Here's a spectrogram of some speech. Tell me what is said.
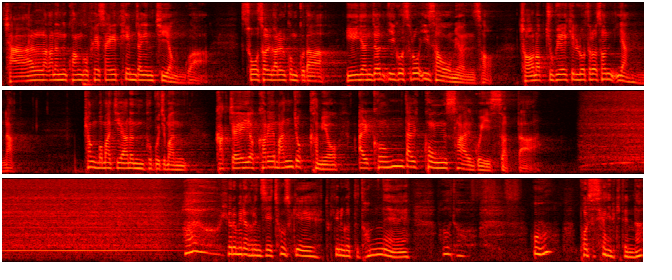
잘 나가는 광고 회사의 팀장인 지영과 소설가를 꿈꾸다 2년 전 이곳으로 이사 오면서 전업주부의 길로 들어선 양락 평범하지 않은 부부지만 각자의 역할에 만족하며 알콩달콩 살고 있었다. 아휴 여름이라 그런지 청소기 돌리는 것도 덥네 어 더워 어? 벌써 시간이 이렇게 됐나?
